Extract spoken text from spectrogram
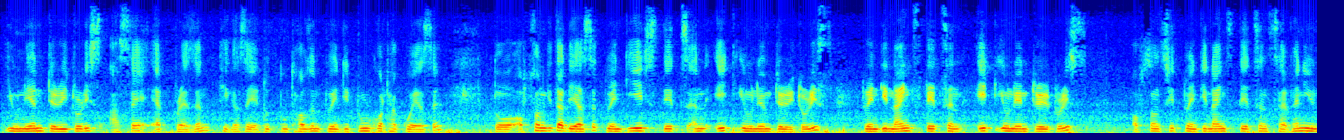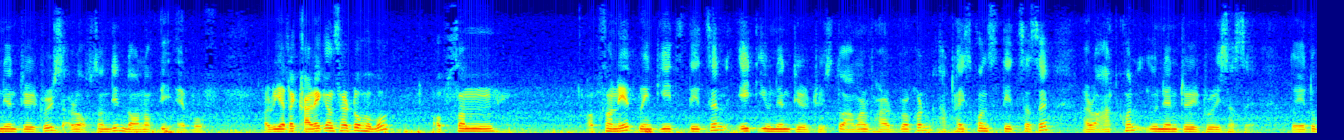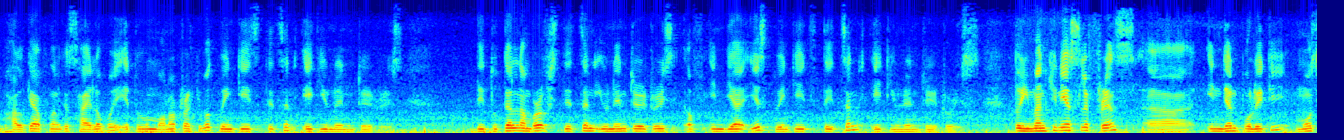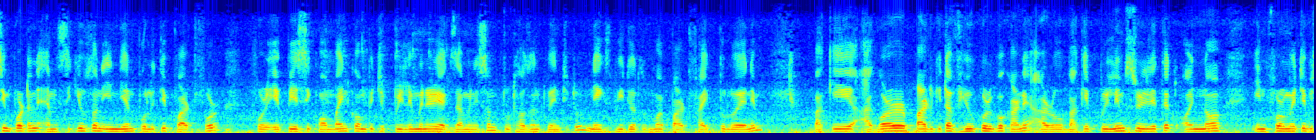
ইউনিয়ন টেৰিটৰিজ আছে at present ঠিক আছে এইটো two thousand twenty টুৰ কথা কৈ আছে। তো অপশ্যনকেইটা দিয়া আছে twenty eight states and eight union territories twenty nine states and eight union territories option C twenty nine states and seven union territories আৰু option D none of the above আৰু ইয়াতে কাৰেক্ট এনচাৰটো হ'ব option option A twenty eight states and eight union territories তো আমাৰ ভাৰতবৰ্ষত আঠাইছখন states আছে আৰু আঠখন ইউনিয়ন টেৰিটৰিজ আছে। তো এইটো ভালকৈ আপোনালোকে চাই ল'ব এইটো মনত ৰাখিব twenty states and eight union territories. The total number of states and union territories of India is twenty eight states and eight union territories. তো ইমানখিনি আছিলে friends Indian polity most important M C Qs on Indian polity part for for A P S C combined competitive preliminary examination two thousand twenty two next ভিডিঅ'টোত মই part ফাইভটো লৈ আনিম। বাকী আগৰ পাৰ্টকেইটা view কৰিবৰ কাৰণে আৰু বাকী প্ৰিলিমছ ৰিলেটেড অন্য ইনফৰ্মেটিভ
